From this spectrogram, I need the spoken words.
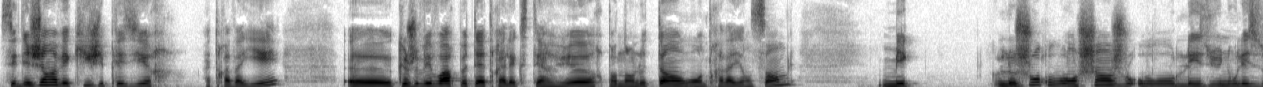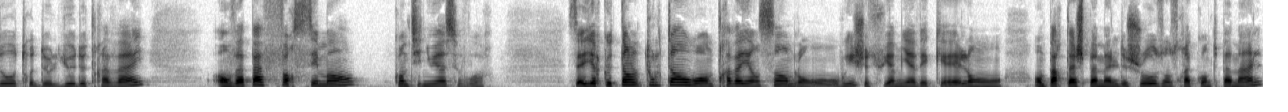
C'est des gens avec qui j'ai plaisir à travailler, euh, que je vais voir peut-être à l'extérieur pendant le temps où on travaille ensemble, mais le jour où on change ou les unes ou les autres de lieu de travail, on va pas forcément continuer à se voir. C'est-à-dire que tant- tout le temps où on travaille ensemble, on- oui, je suis amie avec elle, on, on partage pas mal de choses, on se raconte pas mal,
